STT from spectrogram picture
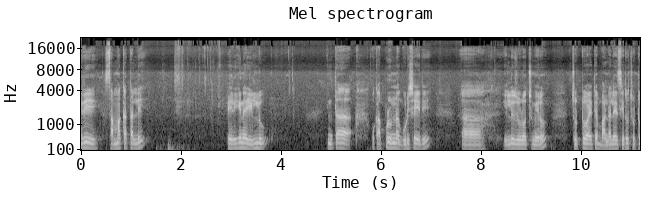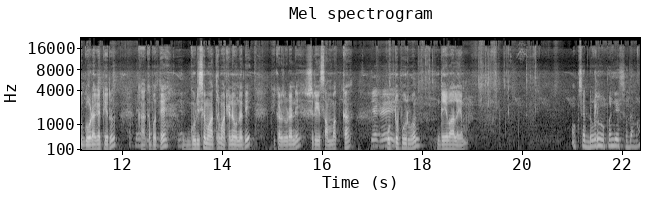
ఇది సమ్మక్క తల్లి. పెరిగిన ఇల్లు. ఇంత ఒకప్పుడు ఉన్న గుడిసె ఇది. ఇల్లు చూడవచ్చు మీరు. చుట్టూ అయితే బండలేసిరు చుట్టూ గోడ కట్టిరు కాకపోతే గుడిసె మాత్రం అట్లనే ఉన్నది. ఇక్కడ చూడండి శ్రీ సమ్మక్క పుట్టుపూర్వం దేవాలయం. ఒకసారి డోర్ ఓపెన్ చేసి చూద్దామా?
